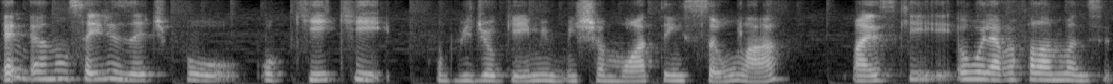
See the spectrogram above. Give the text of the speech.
Eu, eu não sei dizer, tipo, o que que o videogame me chamou a atenção lá, mas que eu olhava e falava, mano, o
